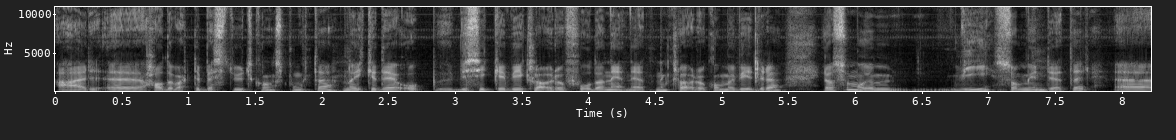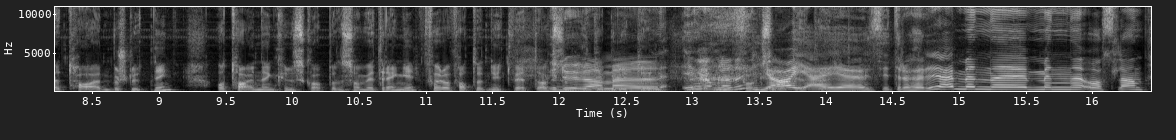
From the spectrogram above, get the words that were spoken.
er, eh, hadde vært det beste utgangspunktet. Ikke opp, hvis ikke vi klarer å få den enigheten, klarer å komme videre, ja, så må jo vi som myndigheter eh, ta en beslutning og ta inn den kunnskapen som vi trenger for å fatte et nytt vedtak. Vil du være med? Ja, jeg sitter og hører, jeg. Men, men Åsland, Aasland,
